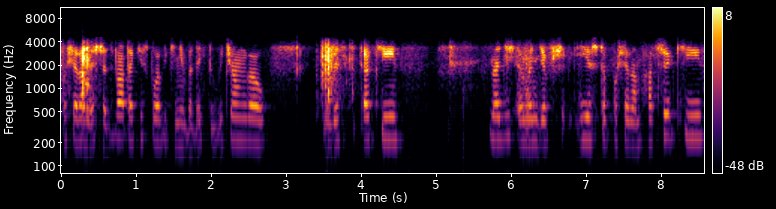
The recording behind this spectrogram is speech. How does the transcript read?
Posiadam jeszcze dwa takie spławiki, nie będę ich tu wyciągał. Niebieski taki. Na dziś to będzie jeszcze posiadam haczyki.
